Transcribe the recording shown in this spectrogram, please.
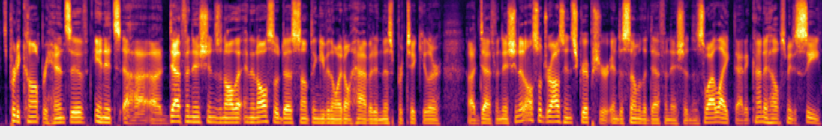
It's pretty comprehensive in its uh, uh, definitions and all that, and it also does something. Even though I don't have it in this particular uh, definition, it also draws in Scripture into some of the definitions, and so I like that. It kind of helps me to see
